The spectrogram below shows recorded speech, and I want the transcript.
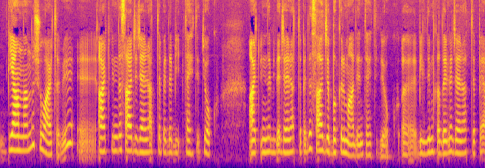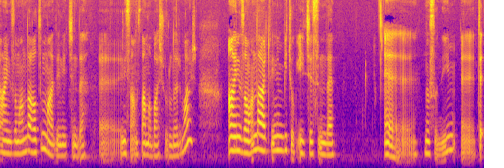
bir yandan da şu var tabii. E, Artvin'de sadece Cerrahtepe'de bir tehdit yok. Artvin'de bir de Cerrahtepe'de sadece bakır madeni tehdidi yok. E, bildiğim kadarıyla Cerrahtepe aynı zamanda altın madeni içinde e, lisanslama başvuruları var. Aynı zamanda Artvin'in birçok ilçesinde e, nasıl diyeyim e, te,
